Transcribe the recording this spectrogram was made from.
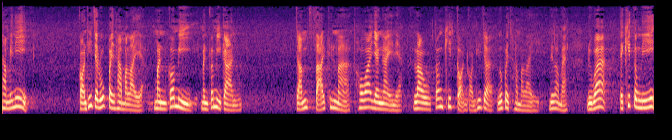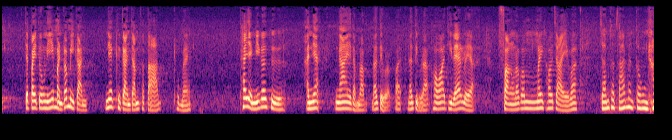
ทำไอ้นี่ ก่อนที่จะลุกไปทำอะไรอะมันก็มีมันก็มีการ jump start ขึ้นมา เพราะว่ายังไงเนี่ยเราต้องคิดก่อนก่อนที่จะลุกไปทำอะไรนึกออกไหมหรือว่าแต่คิดตรงนี้จะไปตรงนี้มันก็มีการเนี่ยคือการ jump start ถูกไหมถ้าอย่างนี้ก็คืออันเนี้ยง่ายสำหรับนักติวนักติวละเพราะว่าทีแรกเลยอะ ฟังแล้วก็ไม่เข้าใจว่าจำสตาร์ทมันตรงไหน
